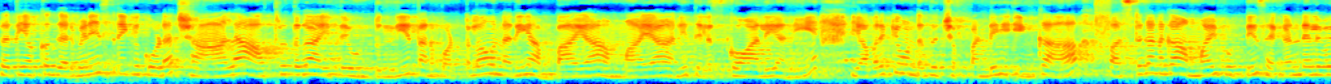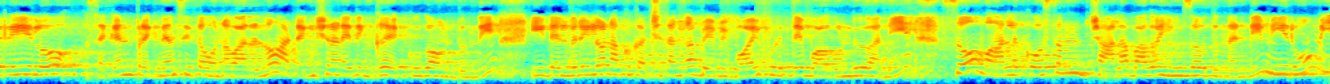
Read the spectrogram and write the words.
ప్రతి ఒక్క గర్భిణీ స్త్రీకి కూడా చాలా ఆతృతగా అయితే ఉంటుంది. తన పొట్టలో ఉన్నది అబ్బాయా అమ్మాయా అని తెలుసుకోవాలి అని. ఎవరికి ఉండదు చెప్పండి. ఇంకా ఫస్ట్ కనుక అమ్మాయి పుట్టి సెకండ్ డెలివరీలో సెకండ్ ప్రెగ్నెన్సీతో ఉన్న వాళ్ళలో ఆ టెన్షన్ అనేది ఇంకా ఎక్కువగా ఉంటుంది. ఈ డెలివరీలో నాకు ఖచ్చితంగా బేబీ బాయ్ పుడితే బాగుండు అని. సో వాళ్ళ కోసం చాలా బాగా యూజ్ అవుతుందండి. మీరు మీ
